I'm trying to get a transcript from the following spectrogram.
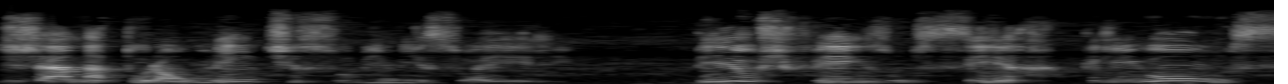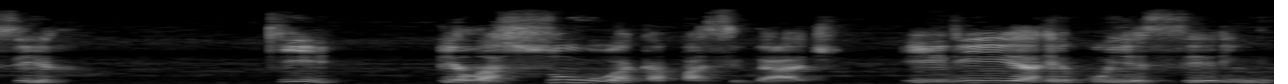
já naturalmente submisso a Ele. Deus fez um ser, criou um ser que, pela sua capacidade, iria reconhecer em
